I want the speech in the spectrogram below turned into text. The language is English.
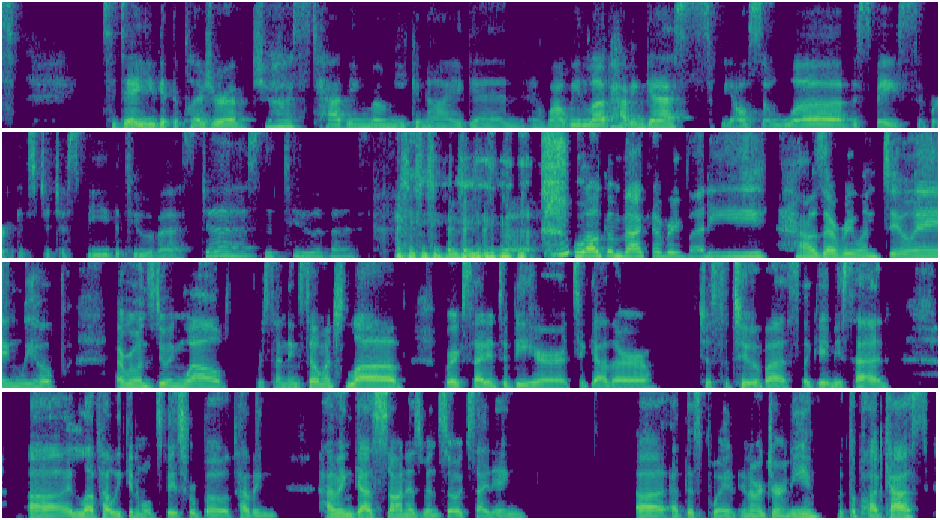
Today, you get the pleasure of just having Monique and I again. And while we love having guests, we also love the space where it gets to just be the two of us, just the two of us. Welcome back, everybody. How's everyone doing? We hope everyone's doing well. We're sending so much love. We're excited to be here together, just the two of us, like Amy said. Uh, I love how we can hold space for both. Having having guests on has been so exciting uh, at this point in our journey with the podcast,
